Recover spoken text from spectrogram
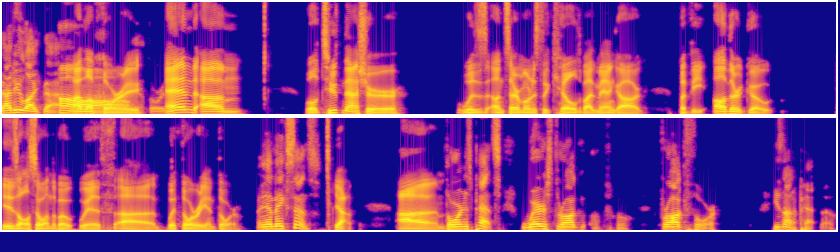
I do like that. Aw. I love Thori. Yeah, Thor's And um, well, Tooth Gnasher was unceremoniously killed by the Mangog, but the other goat is also on the boat with uh with Thori and Thor. I mean, that makes sense. Yeah. Um, Thor and his pets. Where's Throg? Oh, Frog Thor. He's not a pet, though.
